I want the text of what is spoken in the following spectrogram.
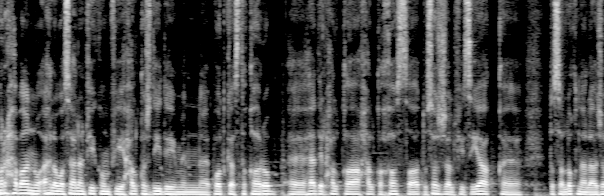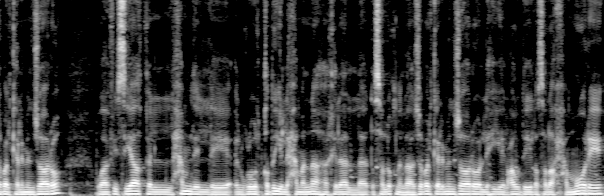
مرحبا واهلا وسهلا فيكم في حلقة جديدة من بودكاست تقارب. آه هذه الحلقة حلقة خاصة تسجل في سياق آه تسلقنا لجبل كليمنجارو وفي سياق الحملة اللي والقضية اللي حملناها خلال تسلقنا لجبل كليمنجارو اللي هي العودة لصلاح حموري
